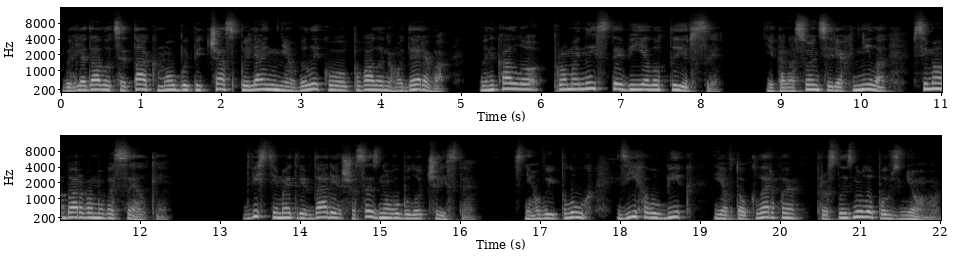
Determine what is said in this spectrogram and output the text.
Виглядало це так, мов би під час пиляння великого поваленого дерева виникало променисте віяло тирси, яка на сонці ряхніла всіма барвами веселки. Двісті метрів далі шосе знову було чисте. Сніговий плуг з'їхав у бік, і авто Клерфе прослизнуло повз нього.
